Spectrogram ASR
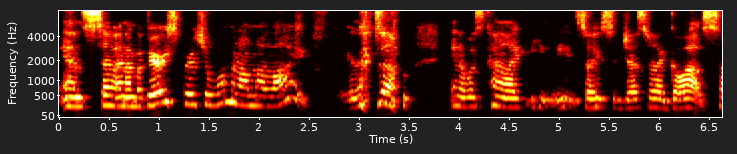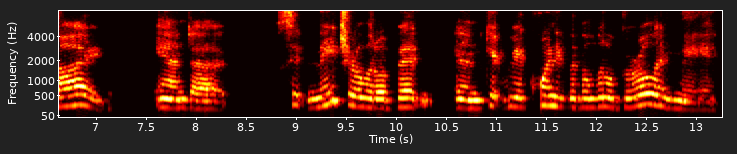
And so, and I'm a very spiritual woman all my life. And so, and it was kind of like, he, he, so he suggested I go outside and uh, sit in nature a little bit and get reacquainted with the little girl in me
